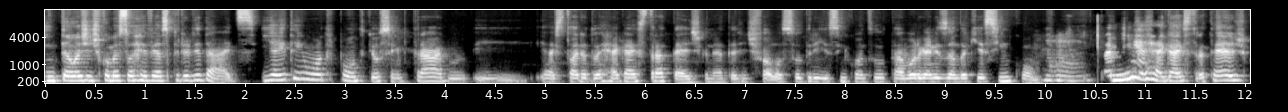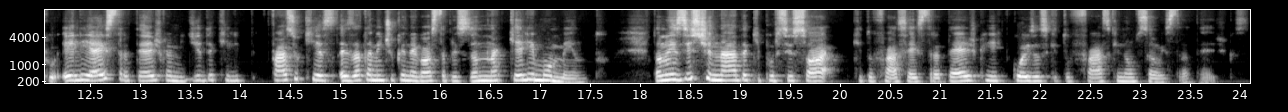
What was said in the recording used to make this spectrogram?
Então, a gente começou a rever as prioridades. E aí tem um outro ponto que eu sempre trago, e, e a história do RH estratégico, né? Até a gente falou sobre isso enquanto estava organizando aqui esse encontro. Uhum. Para mim, RH estratégico, ele é estratégico à medida que ele faz o que exatamente o que o negócio está precisando naquele momento. Então, não existe nada que por si só que tu faça é estratégico e coisas que tu faz que não são estratégicas.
